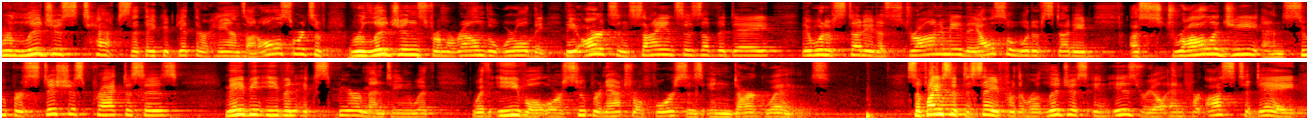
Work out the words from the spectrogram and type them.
religious texts that they could get their hands on, all sorts of religions from around the world, the, the arts and sciences of the day. They would have studied astronomy. They also would have studied astrology and superstitious practices, maybe even experimenting with, with evil or supernatural forces in dark ways. Suffice it to say, for the religious in Israel and for us today,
